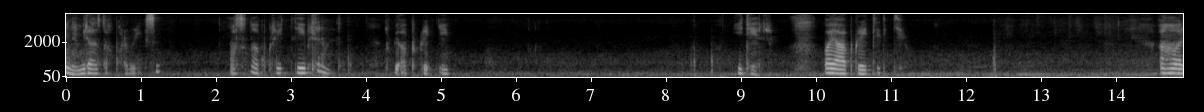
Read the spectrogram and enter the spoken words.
Aynen biraz daha para biriksin. Aslında upgrade'leyebilirim de. Dur bir upgrade'leyeyim. Yeter. Bayağı upgrade'ledik. Aha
